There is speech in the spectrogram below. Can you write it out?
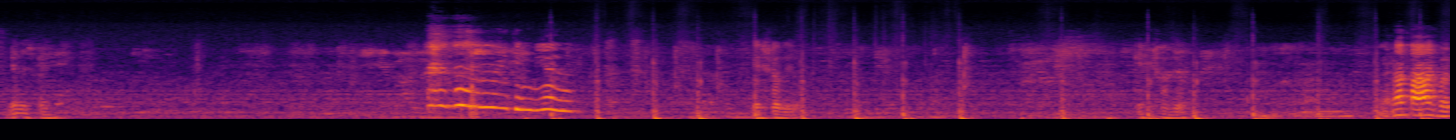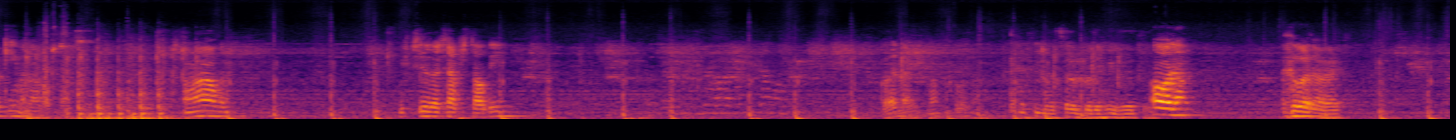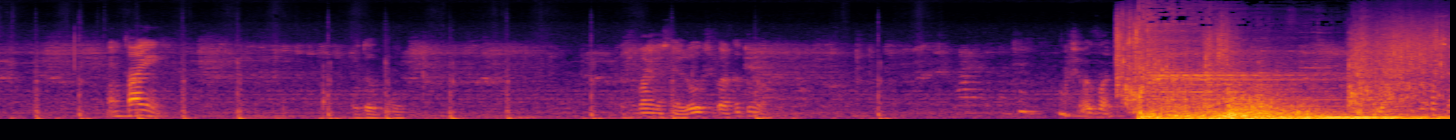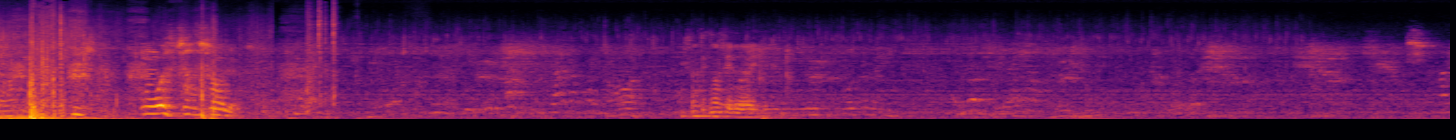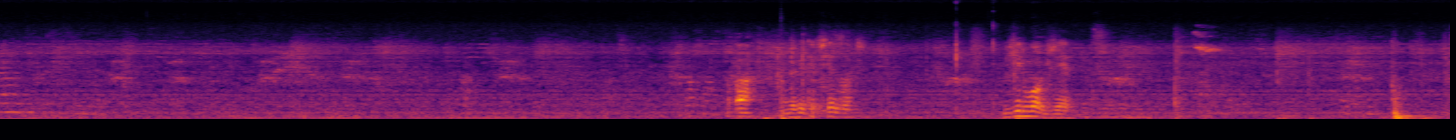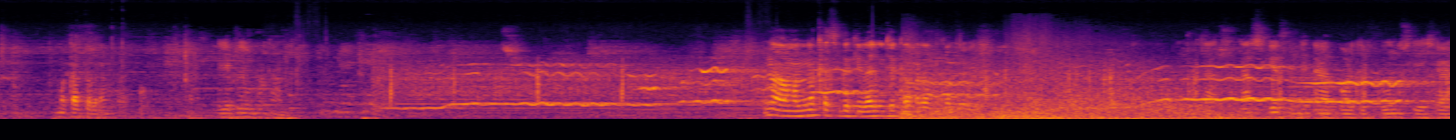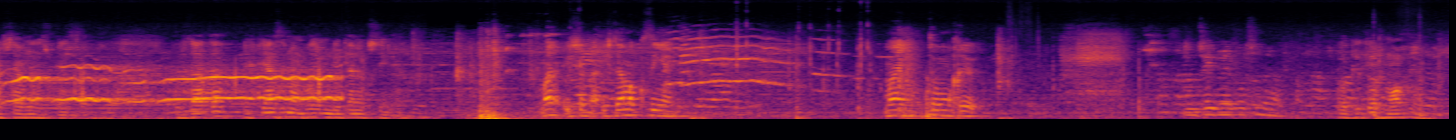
Grande aspecto. tenho Não está árvore aqui, mano. Está uma árvore. Mas precisa das chaves está ali. Agora não foda. Não sou por 10 minutos. Olha, Agora aberto. quem está aí? O teu cu. Os banhos sem luz, agora que a tua. Deixa eu já dos olhos. Não sei, não sei do aí. Ah, ainda bem que é preciso hoje. Vira o objeto. Uma carta branca. Ele é coisa importante. Não, mano, não quero sair daqui, velho. Meter a câmera de outra vez. Importante. Não se esqueça de meter a porta aos fundos e deixar a chave na despensa. Postdata, as crianças não podem brincar na cozinha. Mano, isto, é- isto é uma cozinha. Mãe, estou a morrer. Ou aqui todos morrem.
